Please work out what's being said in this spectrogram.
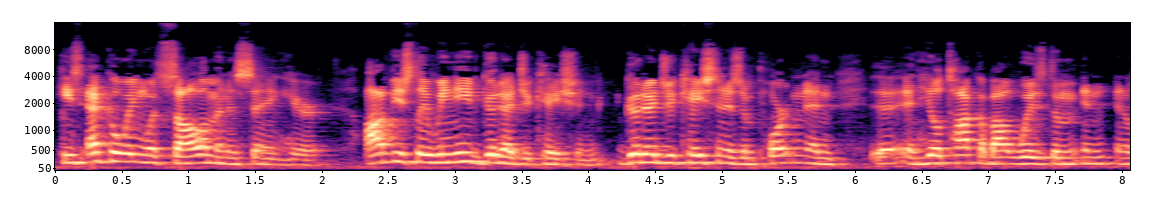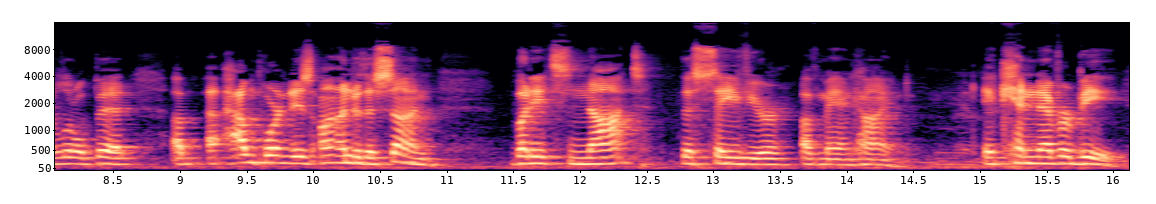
He's echoing what Solomon is saying here. Obviously, we need good education. Good education is important, and, uh, and he'll talk about wisdom in, in a little bit, uh, uh, how important it is under the sun, but it's not the savior of mankind. It can never be.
